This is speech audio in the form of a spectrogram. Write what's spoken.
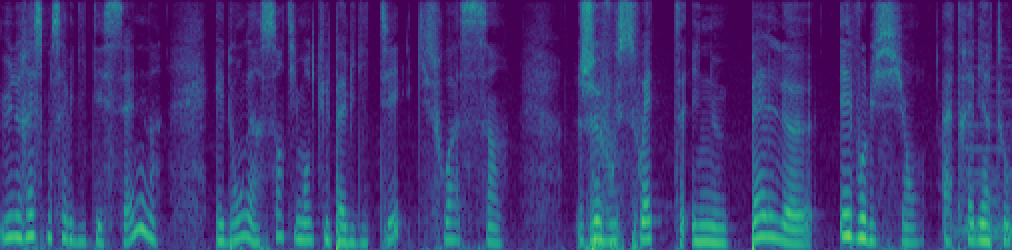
une responsabilité saine et donc un sentiment de culpabilité qui soit sain. Je vous souhaite une belle évolution. À très bientôt.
